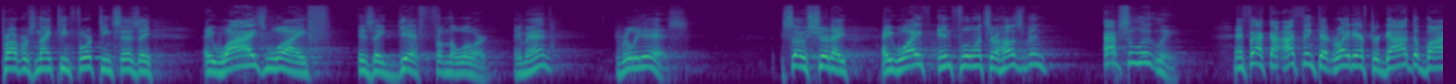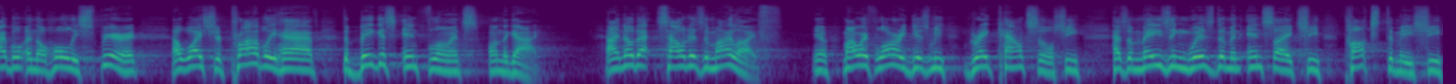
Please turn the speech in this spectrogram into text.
Proverbs 19 14 says, a, a wise wife is a gift from the Lord. Amen? It really is. So, should a, a wife influence her husband? Absolutely. In fact, I think that right after God, the Bible, and the Holy Spirit, a wife should probably have the biggest influence on the guy. I know that's how it is in my life. You know, my wife Laurie gives me great counsel. She has amazing wisdom and insight. She talks to me, she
